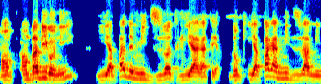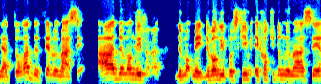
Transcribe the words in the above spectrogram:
En, Babylonie, il n'y a pas de mitzvot liées à la terre. Donc, il n'y a pas la mitzvah Minatora de faire le Maaser. Ah, demande les, demande, mais demande les poskim. Et quand tu donnes le Maaser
